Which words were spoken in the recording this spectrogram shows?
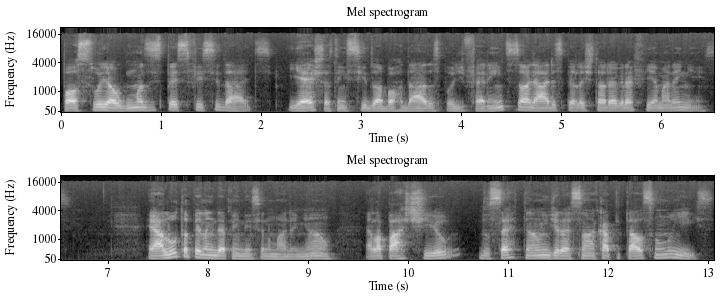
possui algumas especificidades, e estas têm sido abordadas por diferentes olhares pela historiografia maranhense. É a luta pela independência no Maranhão, ela partiu do sertão em direção à capital São Luís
